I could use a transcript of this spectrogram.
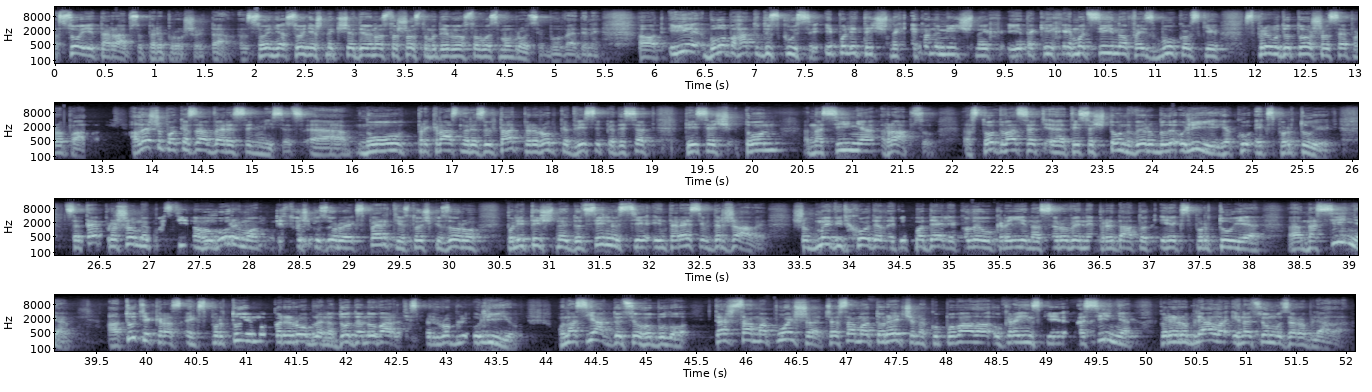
сої та рапсу, перепрошую. Та. Соня, соняшник ще в 96-98 році був введений. От. І було багато дискусій і політичних, економічних, і таких емоційно-фейсбуковських з приводу того, що все пропало. Але що показав вересень місяць? Е, ну, прекрасний результат. Переробка 250 тисяч тонн насіння рапсу, 120 е, тисяч тонн виробили олії, яку експортують. Це те, про що ми постійно говоримо з точки зору експертів, з точки зору політичної доцільності інтересів держави, щоб ми відходили від моделі, коли Україна сировинний придаток і експортує е, насіння. А тут якраз експортуємо перероблену додану вартість, перероблю олію. У нас як до цього було? Та ж сама Польща, та ж сама Туреччина купувала українське насіння, переробляла і на цьому заробляла.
